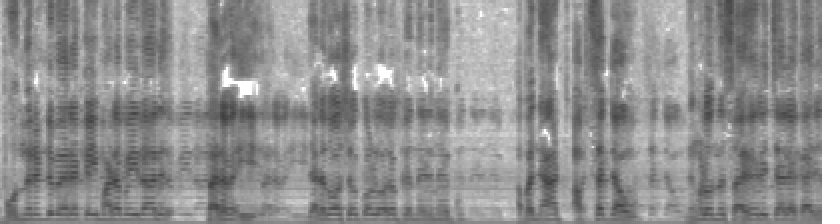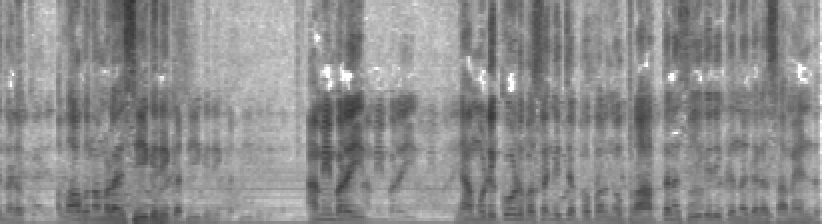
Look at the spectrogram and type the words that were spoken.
അപ്പൊ ഒന്ന് രണ്ടു പേരൊക്കെ ഈ മഴ പെയ്താൽ തല ഈ ജലദോഷമൊക്കെ ഉള്ളവരൊക്കെ ഒന്ന് എഴുന്നേക്കും അപ്പൊ ഞാൻ അപ്സെറ്റ് ആവും. നിങ്ങളൊന്ന് സഹകരിച്ചാലേ കാര്യം നടക്കും. അള്ളാഹു നമ്മളെ സ്വീകരിക്കും ആമീൻ പറയും. ഞാൻ മുടിക്കോട് പ്രസംഗിച്ചപ്പോ പറഞ്ഞു പ്രാർത്ഥന സ്വീകരിക്കുന്ന ചില സമയമുണ്ട്.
